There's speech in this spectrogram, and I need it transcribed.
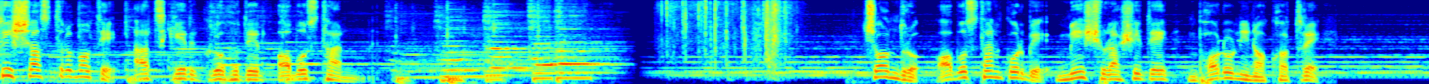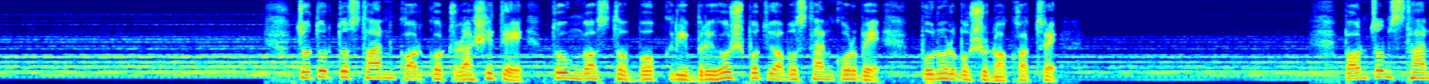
জ্যোতিষশাস্ত্র মতে আজকের গ্রহদের অবস্থান। চন্দ্র অবস্থান করবে মেষ রাশিতে ভরণী নক্ষত্রে। চতুর্থ স্থান কর্কট রাশিতে তুঙ্গস্থ বক্রী বৃহস্পতি অবস্থান করবে পুনর্বসু নক্ষত্রে। পঞ্চম স্থান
